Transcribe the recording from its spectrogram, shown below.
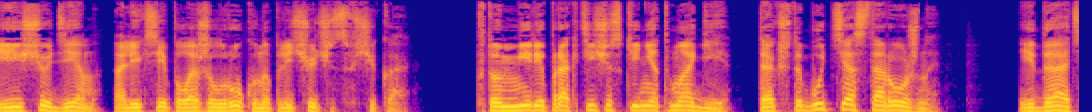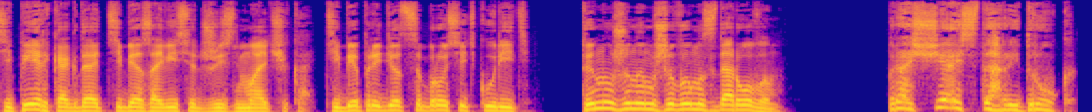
И еще Дем, Алексей положил руку на плечо часовщика. В том мире практически нет магии, так что будьте осторожны. И да, теперь, когда от тебя зависит жизнь мальчика, тебе придется бросить курить. Ты нужен им живым и здоровым. Прощай, старый друг,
